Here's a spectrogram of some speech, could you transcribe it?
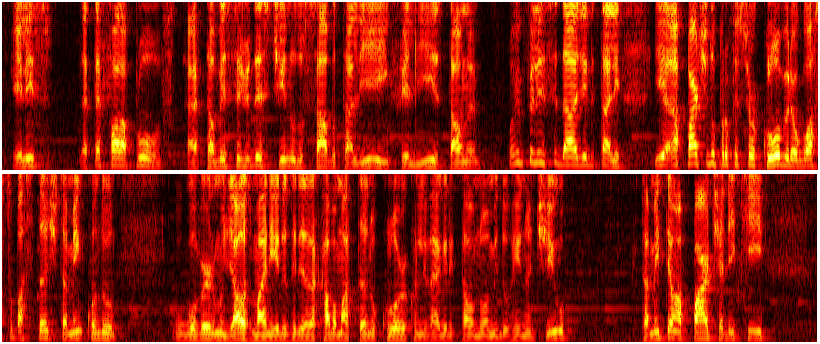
Eles até falam, pô, é, talvez seja o destino do Sabo tá ali, infeliz e tal, né? Com infelicidade ele tá ali. E a parte do Professor Clover eu gosto bastante também quando o governo mundial, os marinheiros, eles acabam matando o Clover quando ele vai gritar o nome do reino antigo. Também tem uma parte ali que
